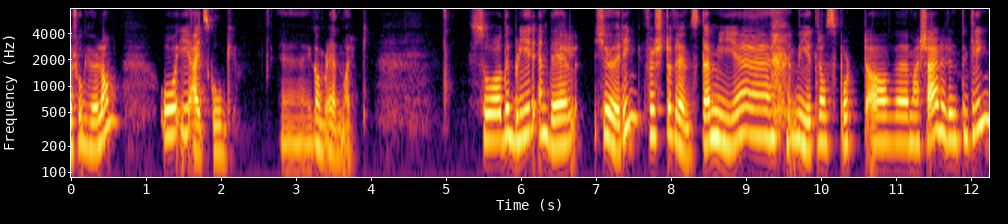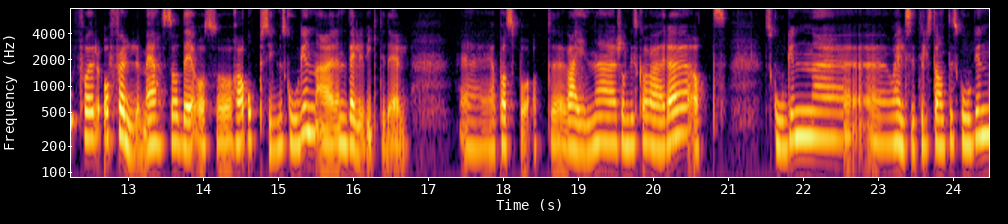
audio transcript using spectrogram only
Aurskog-Høland, og i Eidskog, eh, i gamle Hedmark. Så det blir en del kjøring, først og fremst. Det er mye, mye transport av meg sjæl rundt omkring for å følge med. Så det å ha oppsyn med skogen er en veldig viktig del. Eh, Jeg passer på at eh, veiene er sånn de skal være, at skogen eh, og helsetilstanden til skogen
